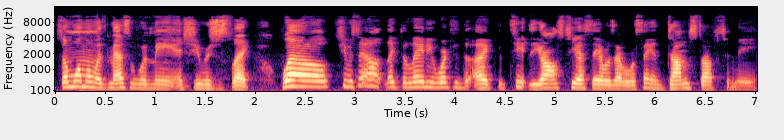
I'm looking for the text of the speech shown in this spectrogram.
some woman was messing with me, and she was just like, "Well," she was saying like the lady who worked at the, like the, T- the y'all's TSA or whatever was saying dumb stuff to me,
